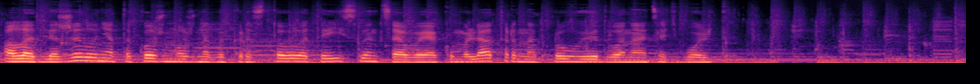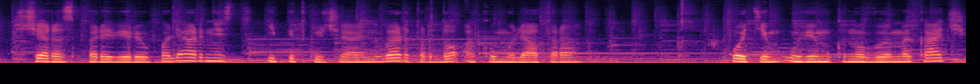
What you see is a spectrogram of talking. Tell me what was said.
Але для живлення також можна використовувати і свинцевий акумулятор напругою 12 вольт. Ще раз перевірив полярність і підключаю інвертор до акумулятора. Потім увімкнув вимикач,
